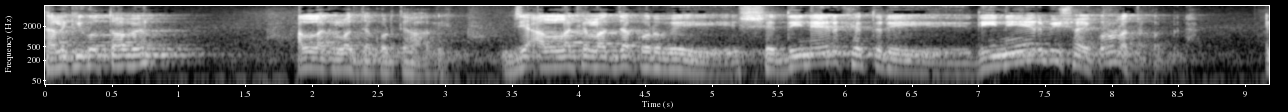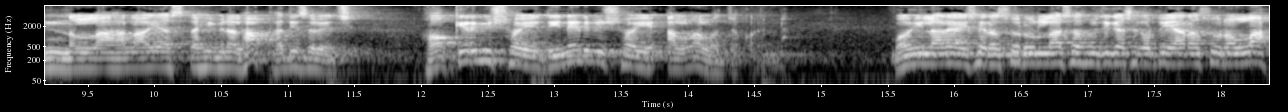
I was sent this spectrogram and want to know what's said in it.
তাহলে কি করতে হবে? আল্লাহকে লজ্জা করতে হবে। আগে যে আল্লাহকে লজ্জা করবে, সে দিনের ক্ষেত্রে, দিনের বিষয়ে কোনো লজ্জা করবে না। ইন্নাল্লাহ আলাইস্তাহিমিনাল হক, হাদিস রয়েছে। হকের বিষয়ে, দিনের বিষয়ে আল্লাহ লজ্জা করেন না। মহিলারা এসে রসুল্লাহ জিজ্ঞাসা করতো, ইয়া রসুল আল্লাহ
